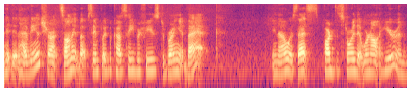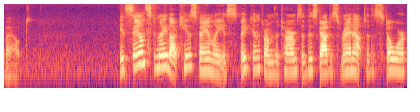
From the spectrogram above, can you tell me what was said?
it didn't have insurance on it, but simply because he refused to bring it back? You know, is that part of the story that we're not hearing about? it sounds to me like his family is speaking from the terms of this guy just ran out to the store,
